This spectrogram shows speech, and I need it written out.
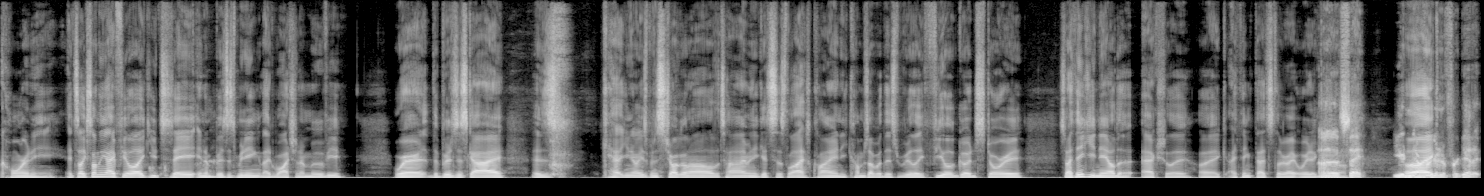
corny. It's like something I feel like you'd say in a business meeting, like watching a movie, where the business guy is, you know, he's been struggling all the time, and he gets this last client, and he comes up with this really feel good story. So I think he nailed it. Actually, like I think that's the right way to go i go. was gonna say you're Like, never going to forget it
